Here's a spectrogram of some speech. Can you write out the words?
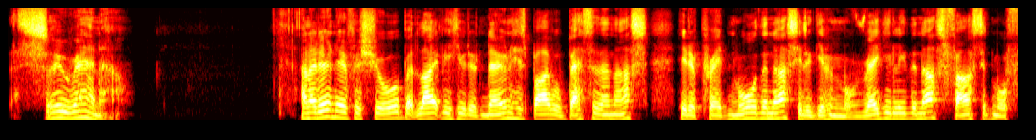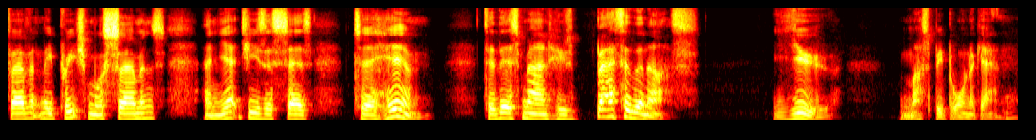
That's so rare now. And I don't know for sure, but likely he would have known his Bible better than us. He'd have prayed more than us. He'd have given more regularly than us, fasted more fervently, preached more sermons. And yet Jesus says to him, to this man who's better than us, you must be born again.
